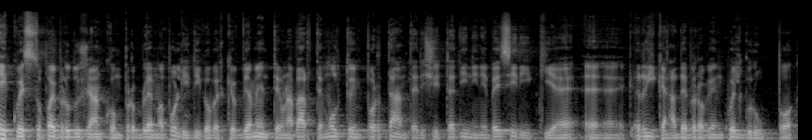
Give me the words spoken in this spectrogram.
e questo poi produce anche un problema politico perché ovviamente una parte molto importante dei cittadini nei paesi ricchi è, eh, ricade proprio in quel gruppo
